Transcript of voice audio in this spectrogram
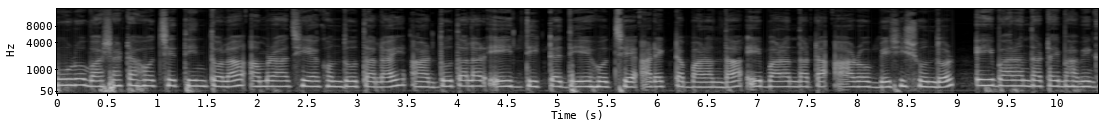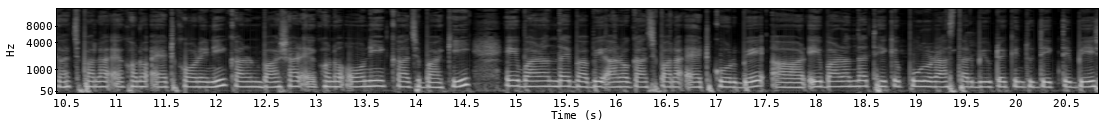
পুরো বাসাটা হচ্ছে তিনতলা, আমরা আছি এখন দোতলায়, আর দোতলার এই দিকটা দিয়ে হচ্ছে আরেকটা বারান্দা। এই বারান্দাটা আরও বেশি সুন্দর। এই বারান্দাটাই ভাবি গাছপালা এখনও অ্যাড করেনি, কারণ বাসার এখনও অনেক কাজ বাকি। এই বারান্দায় ভাবি আরও গাছপালা অ্যাড করবে, আর এই বারান্দা থেকে পুরো রাস্তার ভিউটা কিন্তু দেখতে বেশ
